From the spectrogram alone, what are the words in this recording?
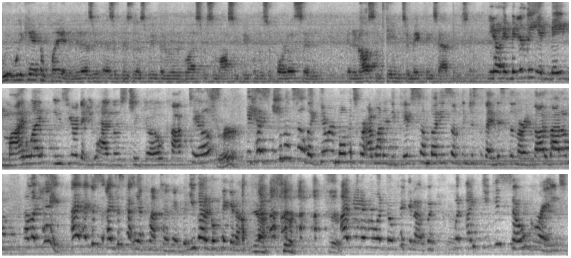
we, we can't complain. I mean, as a, as a business, we've been really blessed with some awesome people to support us and, and an awesome team to make things happen. So, You know, admittedly, it made my life easier that you had those to-go cocktails. sure. Because even so, like there were moments where I wanted to give somebody something just because I missed them or I thought about them. I'm like, hey, I, I just I just got you a cocktail here, but you got to go pick it up. Yeah, sure. Sure. I made everyone go pick it up. But what I think is so great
